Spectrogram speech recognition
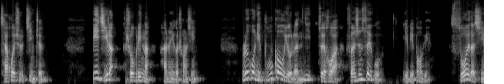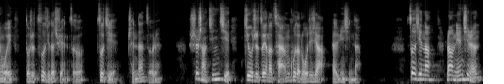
才会去竞争。逼急了，说不定呢，还能有个创新。如果你不够有能力，最后啊粉身碎骨也别抱怨。所有的行为都是自己的选择，自己承担责任。市场经济就是这样的残酷的逻辑下来运行的。这些呢让年轻人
